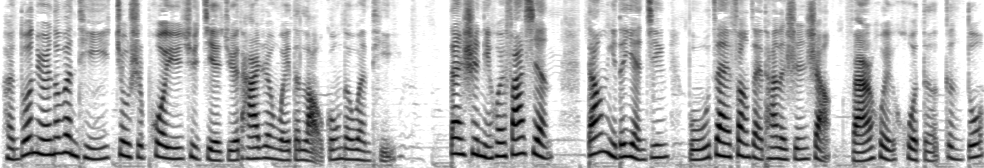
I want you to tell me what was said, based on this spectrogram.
很多女人的问题就是迫于去解决她认为的老公的问题，但是你会发现，当你的眼睛不再放在他的身上，反而会获得更多。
